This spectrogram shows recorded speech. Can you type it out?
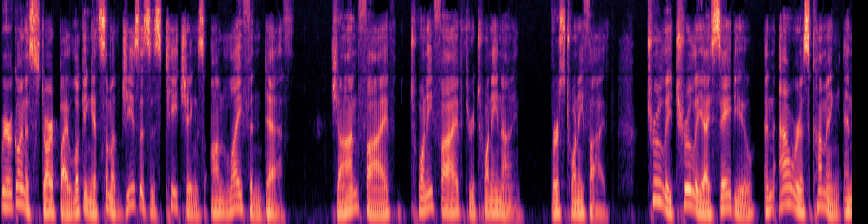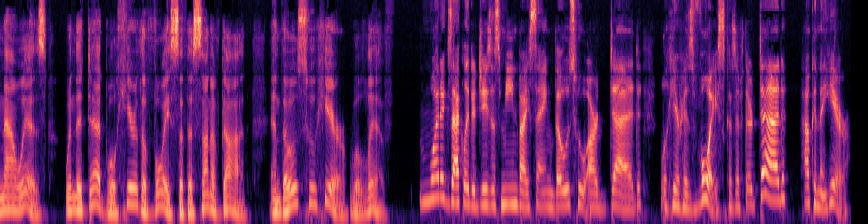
We're going to start by looking at some of Jesus' teachings on life and death. John 5, 25 through 29, verse 25. Truly, truly, I say to you, an hour is coming, and now is, when the dead will hear the voice of the Son of God, and those who hear will live. What exactly did Jesus mean by saying those who are dead will hear his voice? Because if they're dead, how can they hear?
